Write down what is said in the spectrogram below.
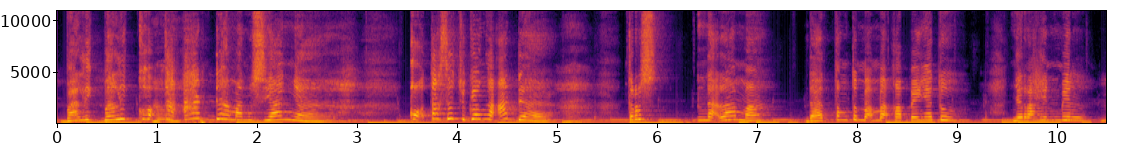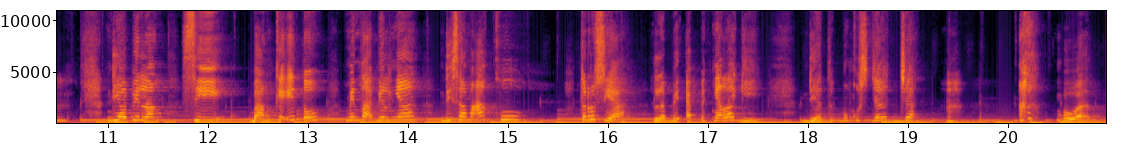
Balik-balik kok nggak ada manusianya. Kok tasnya juga nggak ada? Terus nggak lama datang tuh mbak-mbak KP-nya tuh nyerahin bill dia bilang si bangke itu minta billnya di sama aku. Terus ya lebih epicnya lagi dia tuh bungkus jajak buat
